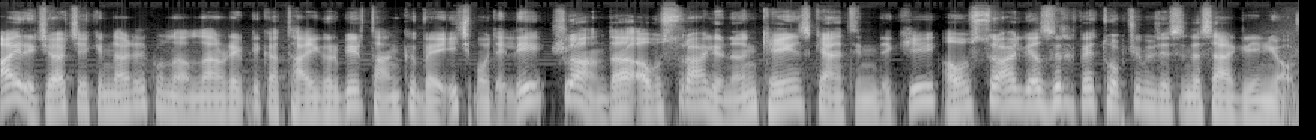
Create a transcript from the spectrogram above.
Ayrıca çekimlerde kullanılan replika Tiger 1 tankı ve iç modeli şu anda Avustralya'nın Keynes kentindeki Avustralya Zırh ve Topçu Müzesi'nde sergileniyor.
